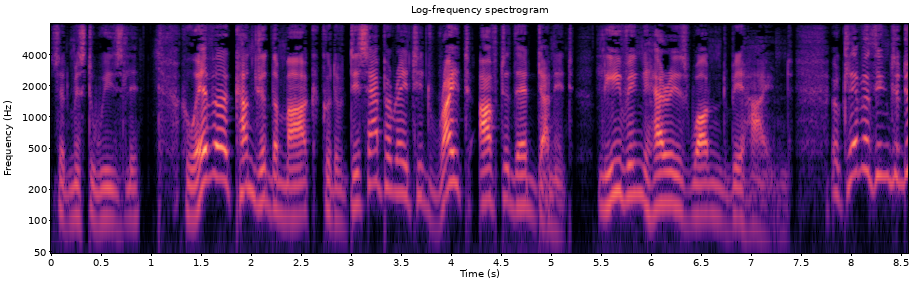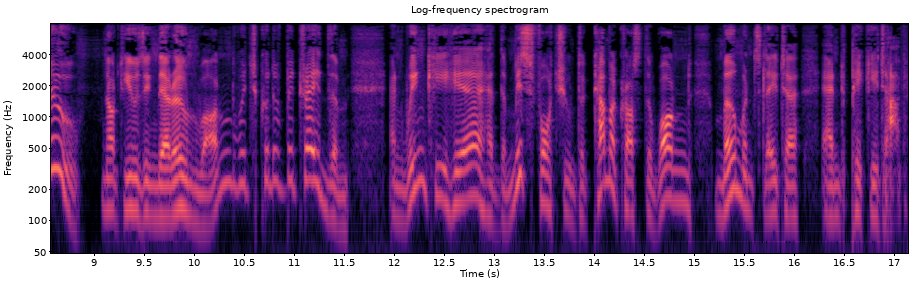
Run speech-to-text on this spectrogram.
said Mr. Weasley. Whoever conjured the mark could have disapparated right after they'd done it, leaving Harry's wand behind. A clever thing to do, not using their own wand, which could have betrayed them, and Winky here had the misfortune to come across the wand moments later and pick it up.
